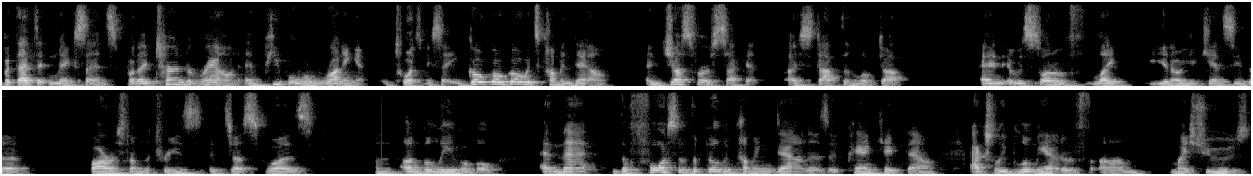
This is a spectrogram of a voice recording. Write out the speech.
but that didn't make sense. But I turned around and people were running it towards me saying, go, go, go, it's coming down. And just for a second, I stopped and looked up. And it was sort of like, you know, you can't see the forest from the trees. It just was um, unbelievable. And that the force of the building coming down as it pancaked down actually blew me out of um, my shoes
